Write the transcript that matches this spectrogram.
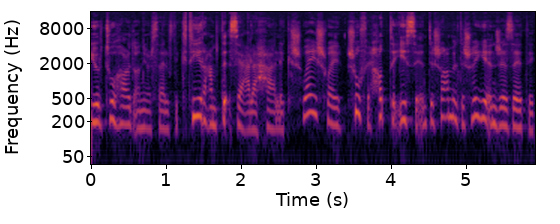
you're too hard on yourself. كتير عم تقسي على حالك. شوي شوي شوفي حطي قيسي انت شو عملتي؟ شو هي إنجازاتك؟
